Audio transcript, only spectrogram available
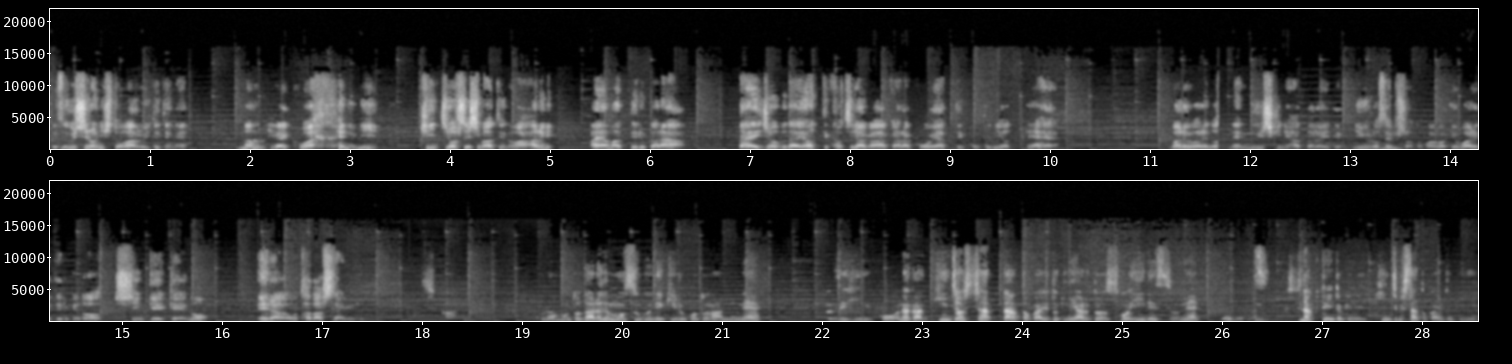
別に後ろに人が歩いててね、何も危害加えないのに、緊張してしまうっていうのは、ある意味、誤ってるから、大丈夫だよってこちら側からこうやっていくことによって、我々のね、無意識に働いてるニューロセプションとか呼ばれてるけど、神経系のエラーを正してあげる。確かに。これは本当誰でもすぐできることなんでね。ぜひ、こう、なんか緊張しちゃったとかいう時にやるとすごいいいですよね。そうです。しなくていい時に緊張したとかいう時に。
